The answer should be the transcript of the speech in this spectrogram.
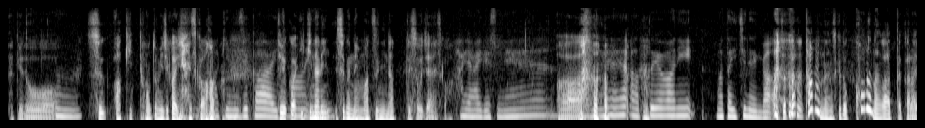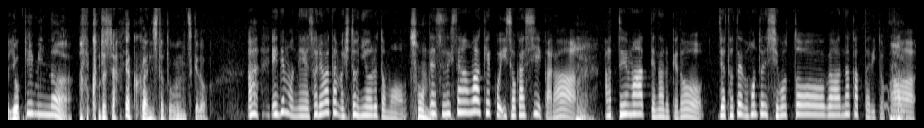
だけど、うん、すぐ秋って本当短いじゃないですか。秋短い。っていうかい。きなりすぐ年末になってそうじゃないですか。早いですね。ああねあっという間にまた1年が。じゃあた多分なんですけどコロナがあったから余計みんな 今年早く感じたと思うんですけど。あえでもねそれは多分人によると思う。で鈴木さんは結構忙しいから、はい。あっという間ってなるけどじゃあ例えば本当に仕事がなかったりとか、は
